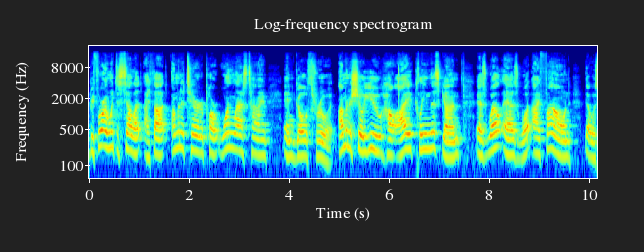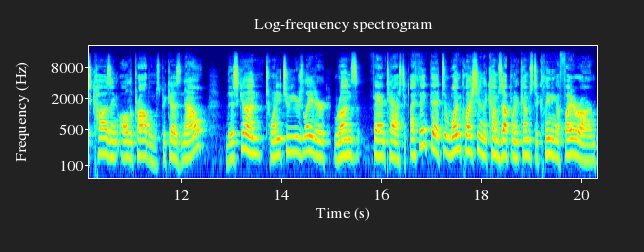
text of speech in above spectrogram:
Before I went to sell it, I thought I'm gonna tear it apart one last time and go through it. I'm gonna show you how I clean this gun as well as what I found that was causing all the problems because now this gun 22 years later runs fantastic. I think that one question that comes up when it comes to cleaning a firearm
